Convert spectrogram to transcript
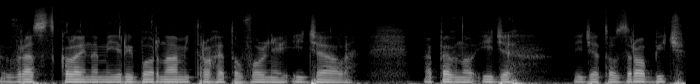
wraz z kolejnymi Rebornami trochę to wolniej idzie, ale na pewno idzie, idzie to zrobić.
